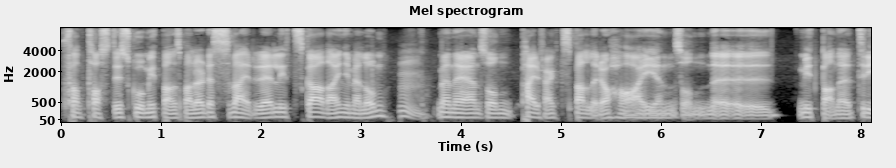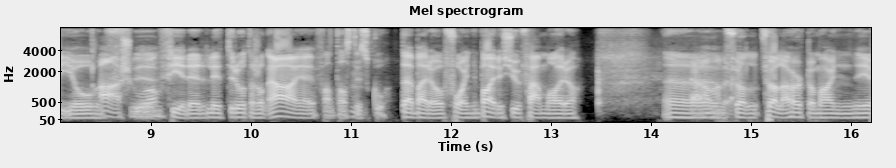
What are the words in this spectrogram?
Fantastisk god midtbanespiller, dessverre litt skada innimellom, men er en sånn perfekt spiller å ha i en sånn eh, midtbanetrio. Ah, Firer, litt rotasjon. Ja, er fantastisk god. Det er bare å få inn bare 25 år. Og, uh, ja, er føl, føler jeg har hørt om han i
